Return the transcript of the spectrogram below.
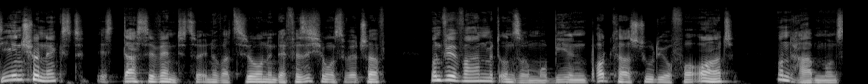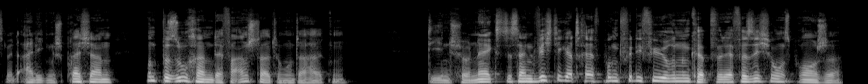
Die Insure Next ist das Event zur Innovation in der Versicherungswirtschaft und wir waren mit unserem mobilen Podcast-Studio vor Ort und haben uns mit einigen Sprechern und Besuchern der Veranstaltung unterhalten. Die Insure ist ein wichtiger Treffpunkt für die führenden Köpfe der Versicherungsbranche,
